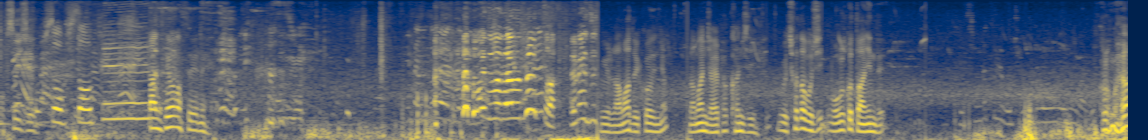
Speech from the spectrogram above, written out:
없어 이제. 없어, 없어, 끝. 난 세워놨어 얘네. 여기 라마도 있거든요. 라마인지 알파카인지 왜 쳐다보지? 먹을 것도 아닌데. 그런 거야?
